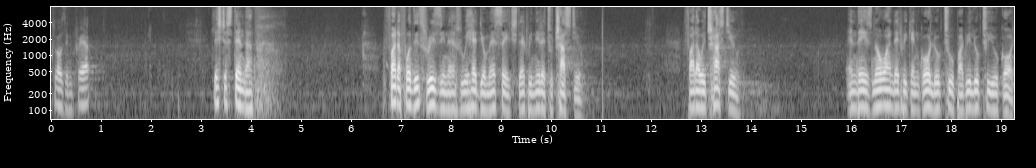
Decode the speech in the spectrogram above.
close in prayer. Let's just stand up. Father, for this reason, as we heard your message, that we needed to trust you. Father, we trust you. And there is no one that we can go look to, but we look to you, God.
